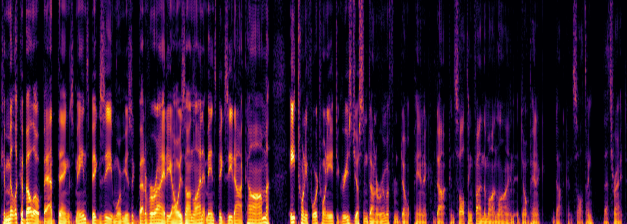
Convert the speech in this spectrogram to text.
Camila Cabello, Bad Things, Maine's Big Z, more music, better variety, always online at mainsbigz.com. 824, 28 degrees, Justin Donnaruma from Don't Panic Consulting. Find them online at Don't Panic Consulting. That's right.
